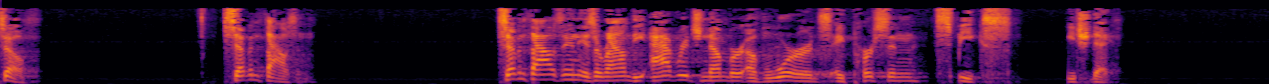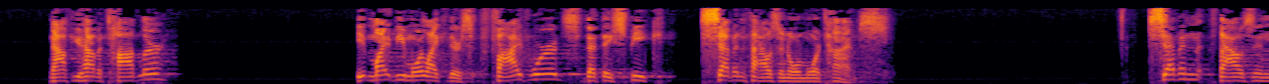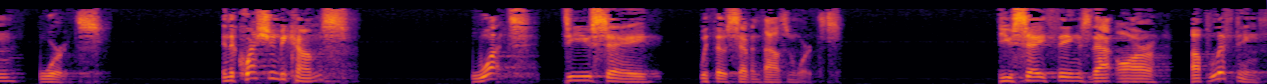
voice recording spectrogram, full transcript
So, 7,000. 7,000 is around the average number of words a person speaks each day. Now, if you have a toddler, it might be more like there's five words that they speak 7,000 or more times. 7,000 words. And the question becomes, what do you say with those 7,000 words? Do you say things that are uplifting?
